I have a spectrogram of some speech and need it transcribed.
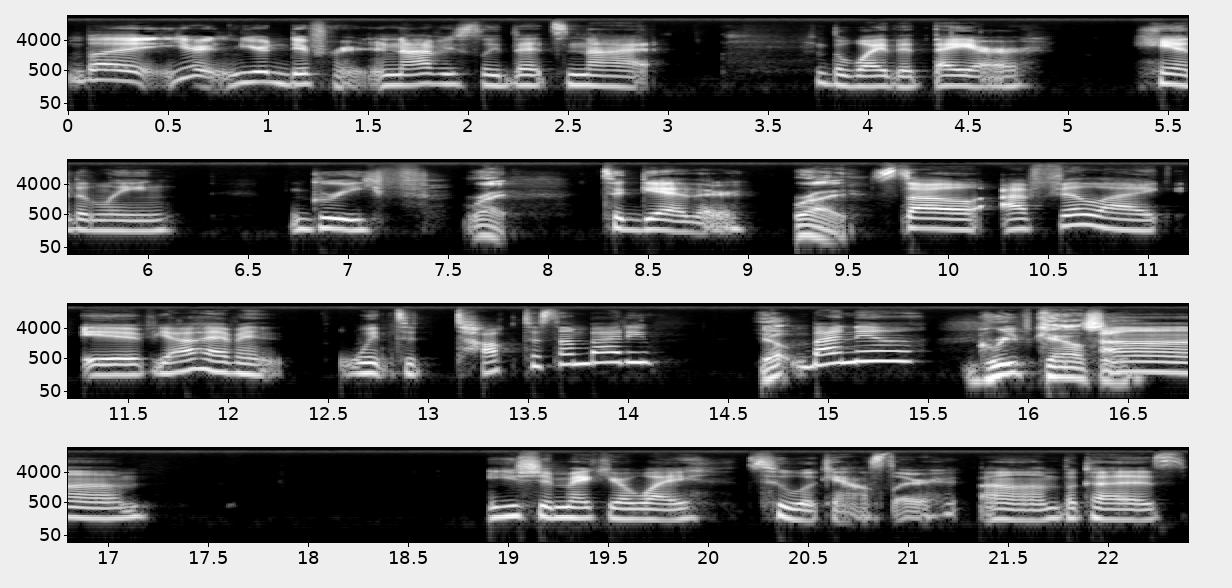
But you're you're different, and obviously that's not the way that they are handling grief Right. together. Right. So I feel like if y'all haven't went to talk to somebody Yep. by now, Grief counselor. um, you should make your way to a counselor, um, because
